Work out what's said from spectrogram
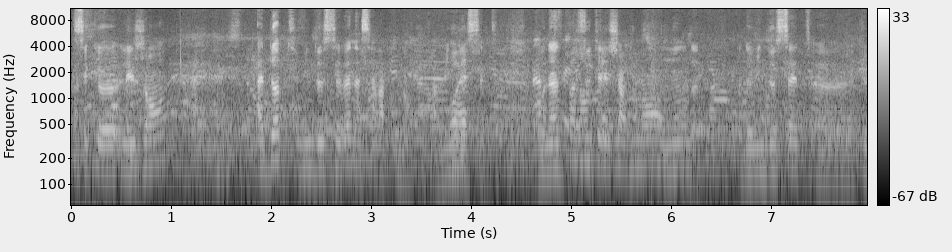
C'est que les gens adoptent Windows 7 assez rapidement. Enfin, Windows Ouais. 7. On a plus de téléchargements au monde de Windows 7 euh, que,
